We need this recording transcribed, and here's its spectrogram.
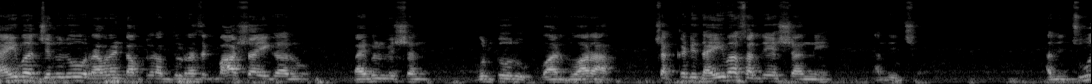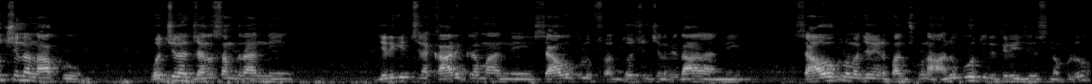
దైవజనులు రెవరెంట్ డాక్టర్ అబ్దుల్ రజక్ బాషాయి గారు బైబిల్ మిషన్ గుంటూరు వారి ద్వారా చక్కటి దైవ సందేశాన్ని అందించారు. అది చూచిన నాకు వచ్చిన జనసంద్రాన్ని జరిగించిన కార్యక్రమాన్ని సేవకులు సంతోషించిన విధానాన్ని సేవకుల మధ్య నేను పంచుకున్న అనుభూతిని తెలియజేసినప్పుడు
